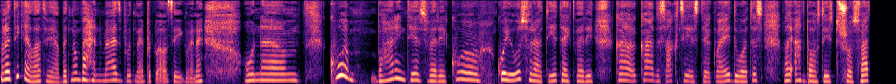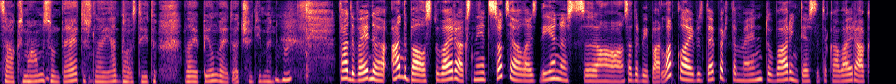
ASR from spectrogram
Nu, ne tikai Latvijā, bet nu, bērni mēdz būt nepaklausīgi, ne? Un um, ko bāriņties, vai arī ko, ko jūs varētu ieteikt, vai arī kā, kādas akcijas tiek veidotas, lai atbalstītu šos vecākus mammas un tētus, lai atbalstītu, lai pilnveidot šo ģimeni? Mm -hmm. Tāda veida atbalstu vairāk sniedz sociālais dienests ā, sadarbībā ar Labklājības departamentu, bāriņties tā kā vairāk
